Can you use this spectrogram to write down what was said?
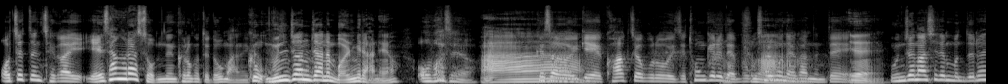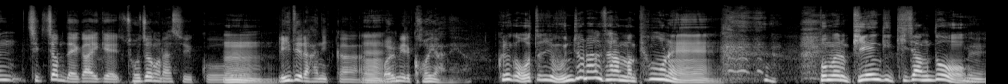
어쨌든 제가 예상을 할 수 없는 그런 것들이 너무 많아요. 그럼 운전자는 멀미를 안 해요? 어 맞아요. 아. 그래서 이게 과학적으로 이제 통계를 내보고 그렇구나. 설문해 봤는데 예. 운전하시는 분들은 직접 내가 이게 조정을 할 수 있고 음. 리드를 하니까 네. 멀미를 거의 안 해요. 그러니까 어쩐지 운전하는 사람만 평온해. 보면은 비행기 기장도 네.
